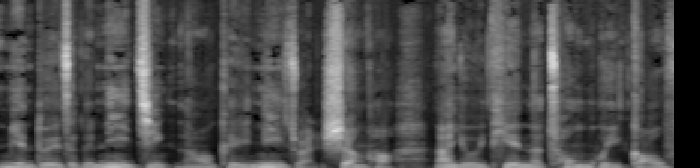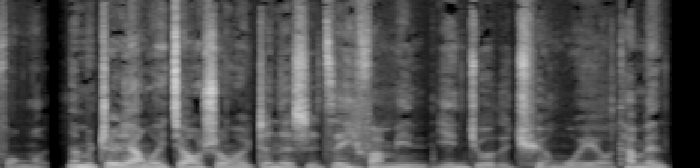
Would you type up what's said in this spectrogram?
面对这个逆境，然后可以逆转胜哈，那有一天呢，重回高峰哦。那么这两位教授呢，真的是这一方面研究的权威哦。他们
